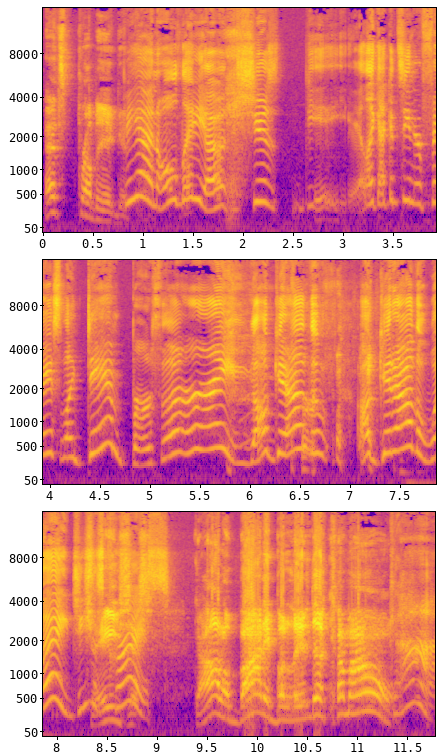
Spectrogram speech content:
That's probably a good. Yeah, an old lady. I, she was like, I could see in her face. Like, damn, Bertha. All right, I'll get out of the. I'll get out of the way. Jesus, Jesus, Christ. God Almighty, Belinda, come on. God.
